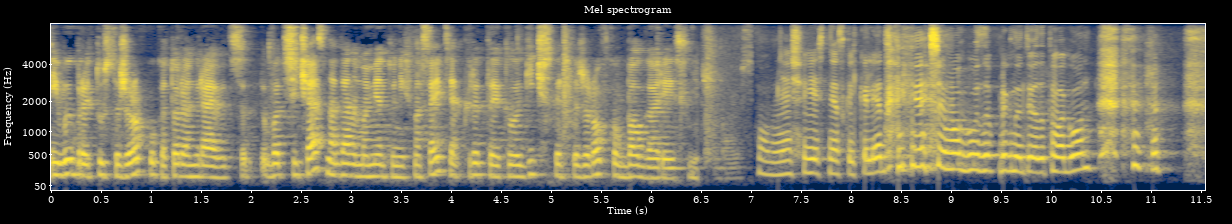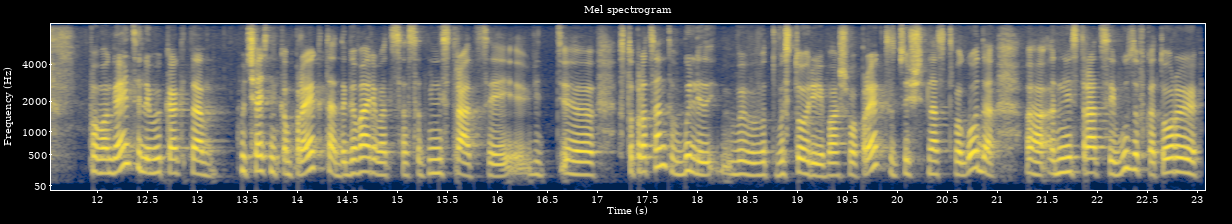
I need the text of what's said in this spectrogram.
и выбрать ту стажировку, которая нравится. Вот сейчас, на данный момент, у них на сайте открыта экологическая стажировка в Болгарии, если не ошибаюсь. У меня еще есть несколько лет, я еще могу запрыгнуть в этот вагон. Помогаете ли вы как-то участникам проекта договариваться с администрацией? Ведь э, сто процентов были вот в истории вашего проекта с 2017 года э, администрации вузов, которые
